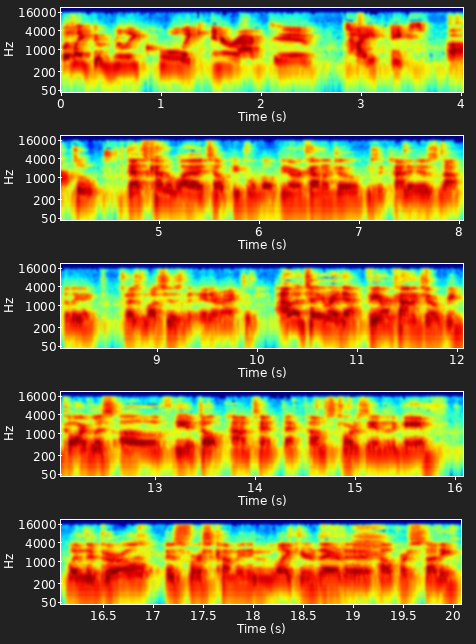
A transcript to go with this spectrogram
but like the really cool, like interactive type. Ex- um, So that's kind of why I tell people about VR Kanojo because it kind of is not really a, as much as an interactive. I'm gonna tell you right now, VR Kanojo, regardless of the adult content that comes towards the end of the game, when the girl is first coming in, like you're there to help her study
